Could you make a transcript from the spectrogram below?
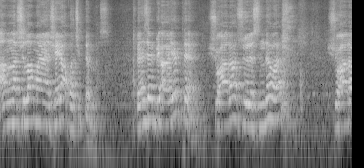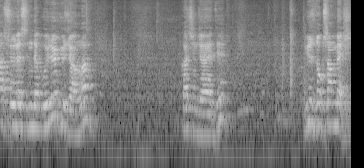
Anlaşılamayan şeye apaçık denmez. Benzer bir ayet de şu Ara suresinde var. Şu Ara suresinde buyuruyor ki Yüce Allah kaçıncı ayeti? 195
